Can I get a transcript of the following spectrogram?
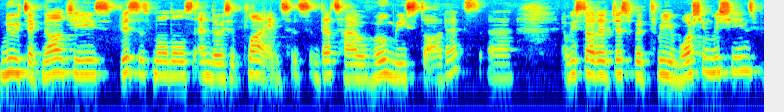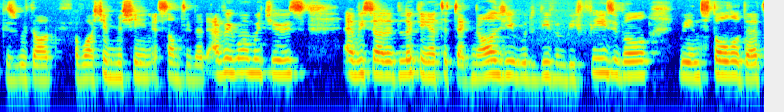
new technologies business models and those appliances. And that's how HOMIE started. Uh, we started just with three washing machines because we thought a washing machine is something that everyone would use. And we started looking at the technology. Would it even be feasible? We installed that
